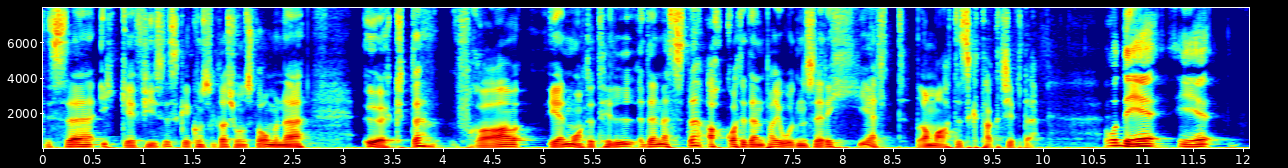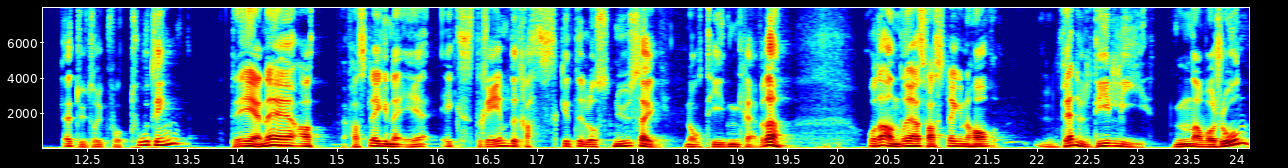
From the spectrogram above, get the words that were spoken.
disse ikke-fysiske konsultasjonsformene økte fra en måned til den neste, akkurat i den perioden, så er det helt dramatisk taktskifte. Og det er et uttrykk for to ting. Det ene er at fastlegene er ekstremt raske til å snu seg når tiden krever det. Og det andre er at fastlegene har veldig liten aversjon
